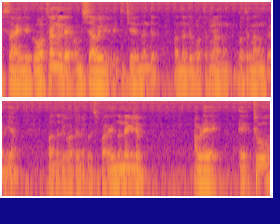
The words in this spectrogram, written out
ഇസ്രായേലിലെ ഗോത്രങ്ങളുടെ വംശാവലിയിൽ എത്തിച്ചേരുന്നുണ്ട്. പന്ത്രണ്ട് ഗോത്രങ്ങളാണ് നമുക്ക് ഗോത്രങ്ങളാണ് നമുക്കറിയാം. പന്ത്രണ്ട് ഗോത്രങ്ങളെ കുറിച്ച് പറയുന്നുണ്ടെങ്കിലും അവിടെ ഏറ്റവും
